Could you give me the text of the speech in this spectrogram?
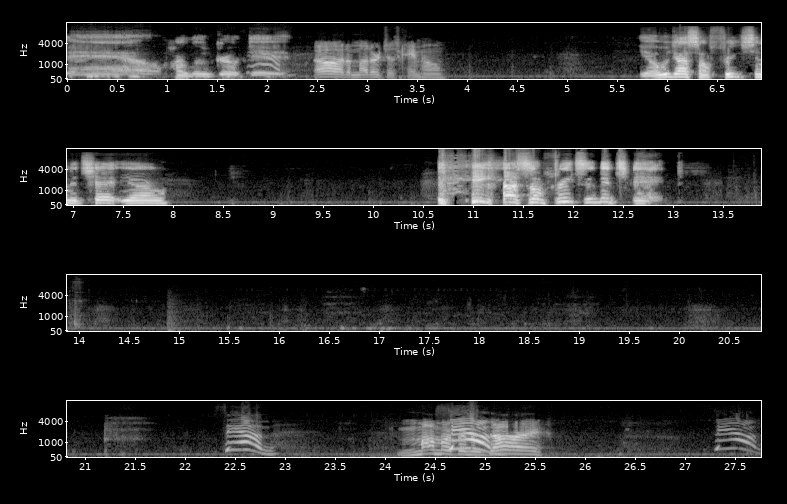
Damn, her little girl dead. Oh, the mother just came home. Yo, we got some freaks in the chat, yo. he got some freaks in the chat. Sam! Mama Sam! gonna die. Sam!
